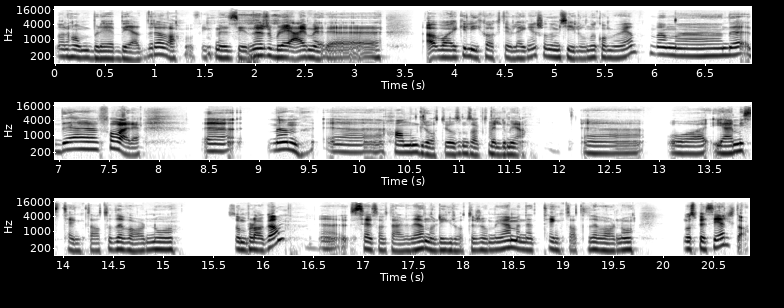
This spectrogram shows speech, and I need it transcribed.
når han ble bedre da, og fikk medisiner, så ble jeg mer eh, Jeg var ikke like aktiv lenger, så de kiloene kom jo igjen. Men eh, det, det får være. Eh, Men han gråt jo som sagt veldig mye. Og jeg mistenkte at det var noe som plaga han. Selvsagt er det det når de gråter så mye, men jeg tenkte at det var noe noe spesielt, da.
